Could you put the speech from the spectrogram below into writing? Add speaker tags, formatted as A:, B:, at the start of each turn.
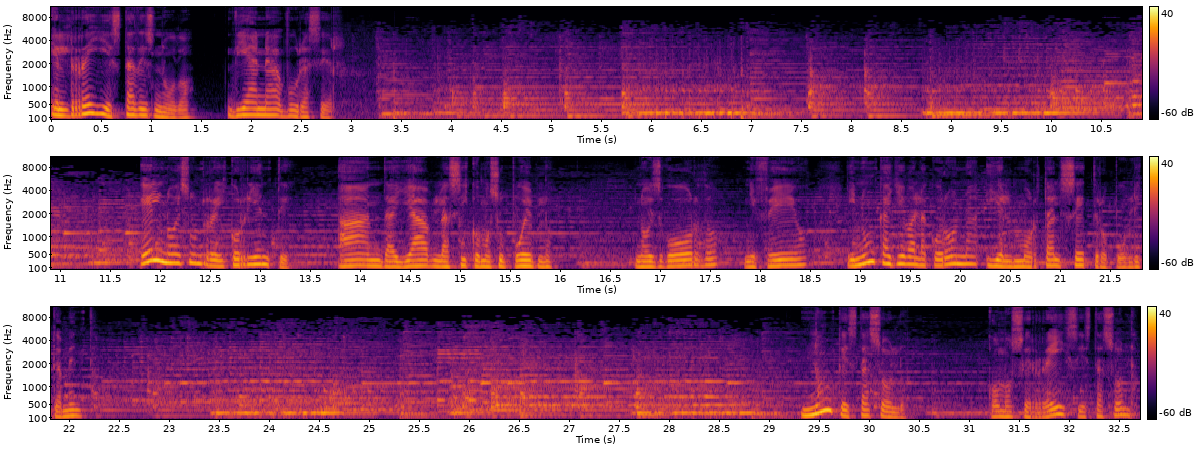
A: El rey está desnudo. Diana Buracer. Él no es un rey corriente. Anda y habla así como su pueblo. No es gordo ni feo y nunca lleva la corona y el mortal cetro públicamente. Nunca está solo. ¿Cómo ser rey si está solo?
